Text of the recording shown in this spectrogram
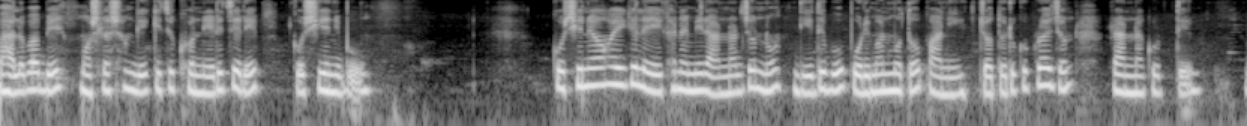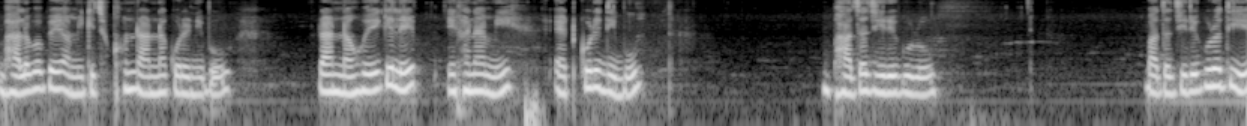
ভালোভাবে মশলার সঙ্গে কিছুক্ষণ নেড়ে চেড়ে কষিয়ে নিব। কষিয়ে নেওয়া হয়ে গেলে এখানে আমি রান্নার জন্য দিয়ে দেব পরিমাণ মতো পানি, যতটুকু প্রয়োজন রান্না করতে। ভালোভাবে আমি কিছুক্ষণ রান্না করে নিব। রান্না হয়ে গেলে এখানে আমি অ্যাড করে দিব ভাজা জিরে গুঁড়ো। বাজা জিরে গুঁড়ো দিয়ে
